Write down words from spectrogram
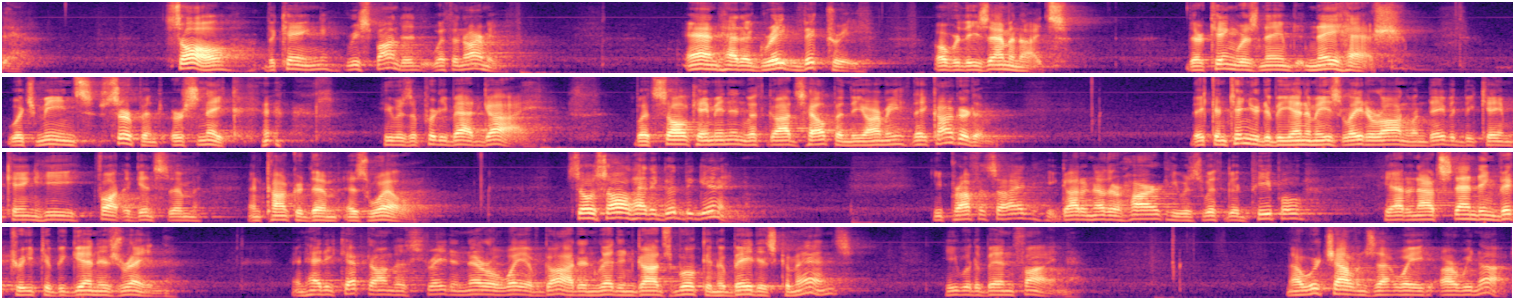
Saul, the king, responded with an army and had a great victory over these Ammonites. Their king was named Nahash which means serpent or snake. he was a pretty bad guy. But Saul came in and with God's help and the army, they conquered him. They continued to be enemies. Later on, when David became king, he fought against them and conquered them as well. So Saul had a good beginning. He prophesied, he got another heart, he was with good people, he had an outstanding victory to begin his reign. And had he kept on the straight and narrow way of God and read in God's book and obeyed his commands, he would have been fine. Now we're challenged that way, are we not?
